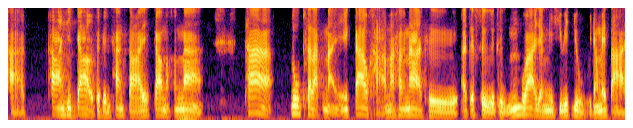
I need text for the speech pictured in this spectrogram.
ขาข้างที่อืมก้าวจะเป็นข้างซ้ายก้าวมาข้างหน้า ถ้ารูปสลักไหนก้าวขามาข้างหน้าคือ อาจจะสื่อถึงว่ายังมีชีวิตอยู่ยังไม่ตาย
